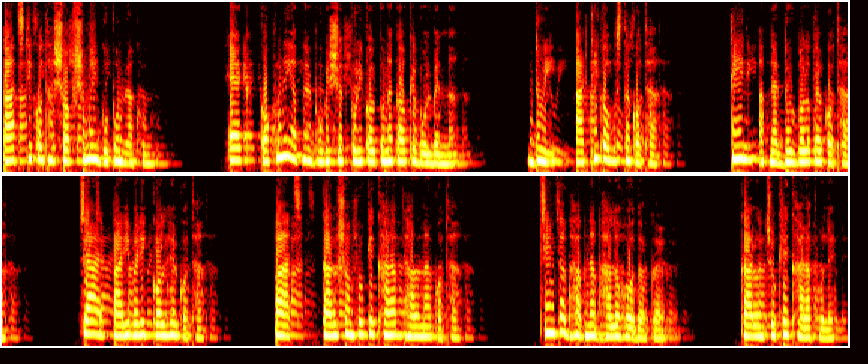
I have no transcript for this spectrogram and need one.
পাঁচটি কথা সবসময় গোপন রাখুন। এক, কখনোই আপনার ভবিষ্যৎ পরিকল্পনা কাউকে বলবেন না। দুই, আর্থিক অবস্থা কথা। তিন, আপনার দুর্বলতার কথা। চার, পারিবারিক কলহের কথা। পাঁচ, কারও সম্পর্কে খারাপ ধারণার কথা। চিন্তা ভাবনা ভালো হওয়া দরকার। কারণ চোখে খারাপ হলে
